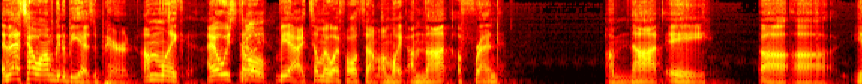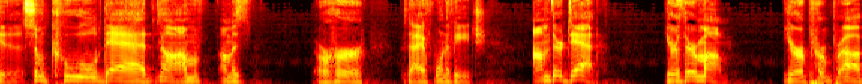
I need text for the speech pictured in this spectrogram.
and that's how I'm going to be as a parent. I'm like, I always tell, yeah, I tell my wife all the time. I'm like, I'm not a friend. I'm not a uh uh you know, some cool dad. No, I'm I'm as or her because I have one of each. I'm their dad. You're their mom. You're a, per, uh,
